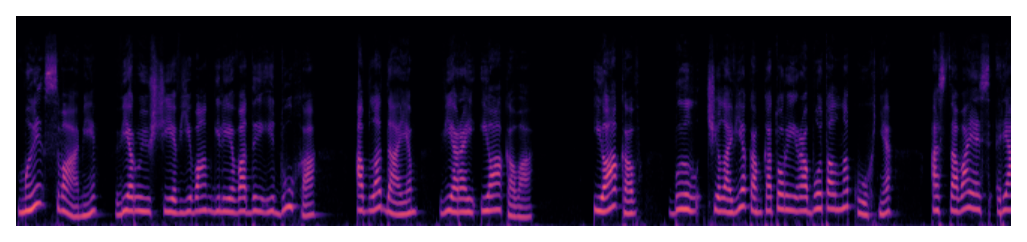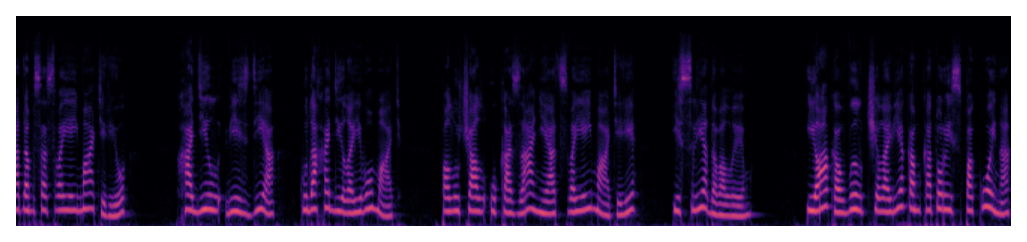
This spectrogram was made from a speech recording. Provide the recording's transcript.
Мы с вами, верующие в Евангелие воды и духа, обладаем верой Иакова. Иаков был человеком, который работал на кухне, оставаясь рядом со своей матерью, ходил везде, куда ходила его мать, получал указания от своей матери и следовал им. Иаков был человеком, который спокойно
